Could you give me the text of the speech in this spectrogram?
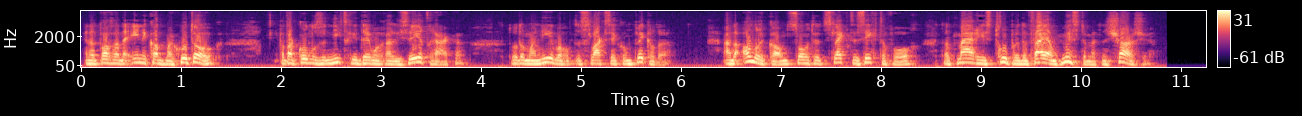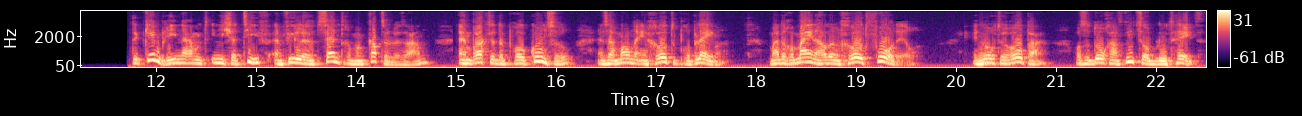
en dat was aan de ene kant maar goed ook, want dan konden ze niet gedemoraliseerd raken door de manier waarop de slag zich ontwikkelde. Aan de andere kant zorgde het slechte zicht ervoor dat Marius' troepen de vijand misten met een charge. De Cimbri namen het initiatief en vielen het centrum van Catulus aan en brachten de proconsul en zijn mannen in grote problemen. Maar de Romeinen hadden een groot voordeel. In Noord-Europa was het doorgaans niet zo bloedheet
